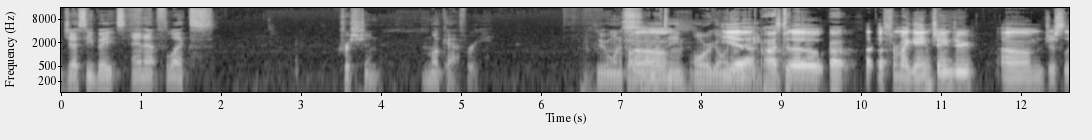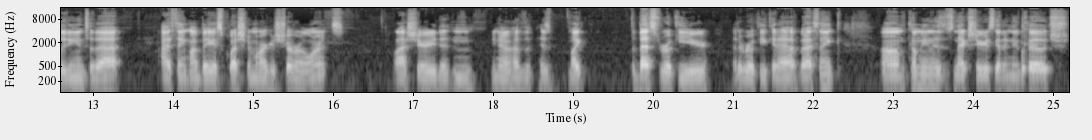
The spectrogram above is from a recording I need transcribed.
Jessie Bates. And at flex, Christian McCaffrey. Do we want to talk about Um, that team or we're going yeah. to the Uh, So uh, uh, for my game changer, um, just leading into that, I think my biggest question mark is Trevor Lawrence. Last year he didn't, you know, have the, his like the best rookie year that a rookie could have, but I think um, coming into this next year he's got a new coach,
